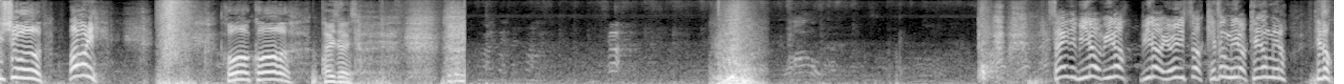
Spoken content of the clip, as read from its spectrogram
good 슛! 마무리! go, go! nice, nice. 사이드 밀어, 밀어, 밀어, 여기 있어. 계속 밀어, 계속 밀어, 계속.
